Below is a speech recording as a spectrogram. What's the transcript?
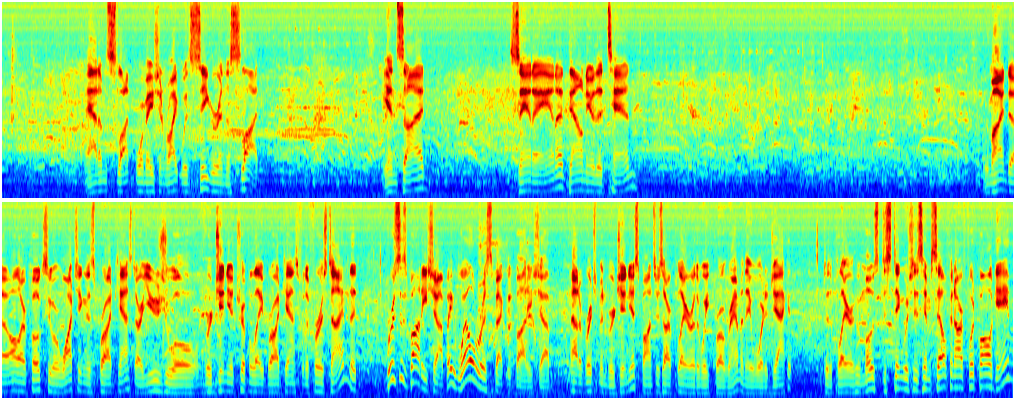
Atoms slot formation right with Seeger in the slot. Inside Santa Ana down near the 10. Remind uh, all our folks who are watching this broadcast, our usual Virginia AAA broadcast for the first time, that Bruce's Body Shop, a well-respected body shop out of Richmond, Virginia, sponsors our Player of the Week program, and they award a jacket to the player who most distinguishes himself in our football game.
